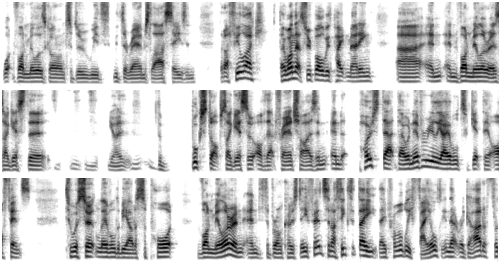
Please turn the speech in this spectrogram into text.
what Von Miller's gone on to do with with the Rams last season. But I feel like they won that Super Bowl with Peyton Manning uh, and and Von Miller as I guess the, the you know the book stops I guess of that franchise. And and post that they were never really able to get their offense to a certain level to be able to support Von Miller and, and the Broncos defense. And I think that they they probably failed in that regard for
